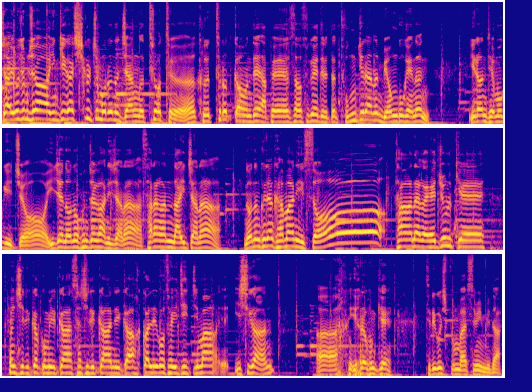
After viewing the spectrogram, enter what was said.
자, 요즘 저 인기가 식을 줄 모르는 장르 트로트. 그 트로트 가운데 앞에서 소개해드렸던 둥지라는 명곡에는 이런 대목이 있죠. 이제 너는 혼자가 아니잖아. 사랑하는 나 있잖아. 너는 그냥 가만히 있어. 다 내가 해줄게. 현실일까 꿈일까 사실일까 아닐까 헛갈리고 서 있지 마. 이 시간 아, 여러분께 드리고 싶은 말씀입니다.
